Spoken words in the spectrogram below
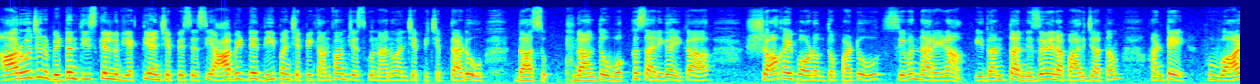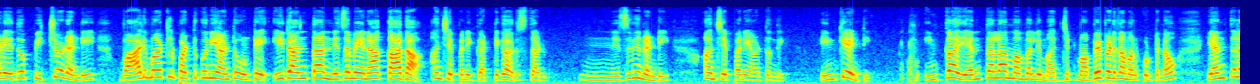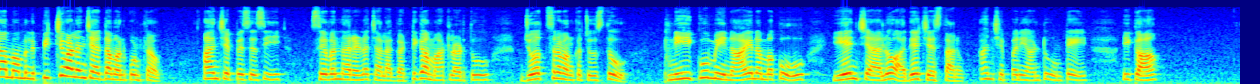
ఆ రోజున బిడ్డను తీసుకెళ్ళిన వ్యక్తి అని చెప్పేసేసి ఆ బిడ్డే దీప్ అని చెప్పి కన్ఫర్మ్ చేసుకున్నాను అని చెప్పి చెప్తాడు దాసు. దాంతో ఒక్కసారిగా ఇక షాక్ అయిపోవడంతో పాటు శివనారాయణ ఇదంతా నిజమేనా పారిజాతం? అంటే వాడేదో పిచ్చోడండి వాడి మాటలు పట్టుకుని అంటూ ఉంటే ఇదంతా నిజమేనా కాదా? అని చెప్పని గట్టిగా అరుస్తాడు. నిజమేనండి అని చెప్పని అంటుంది. ఇంకేంటి? ఇంకా ఎంతలా మమ్మల్ని మధ్య మభ్య పెడదాం అనుకుంటున్నావు ఎంతలా మమ్మల్ని పిచ్చి వాళ్ళని చేద్దాం అనుకుంటున్నావు అని చెప్పేసేసి శివనారాయణ చాలా గట్టిగా మాట్లాడుతూ జ్యోత్స్న వంక చూస్తూ నీకు మీ నాయనమ్మకు ఏం చేయాలో అదే చేస్తాను అని చెప్పని అంటూ ఉంటే ఇక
